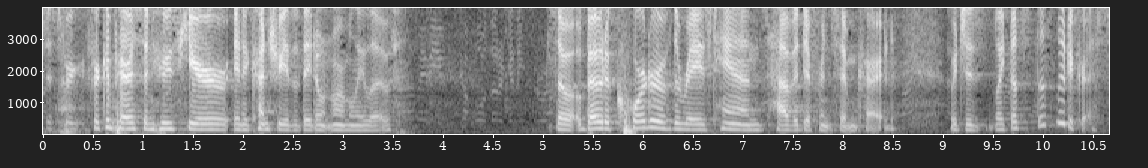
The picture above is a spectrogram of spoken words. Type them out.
Just for, for comparison, who's here in a country that they don't normally live? So about a quarter of the raised hands have a different SIM card, which is like that's that's ludicrous.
